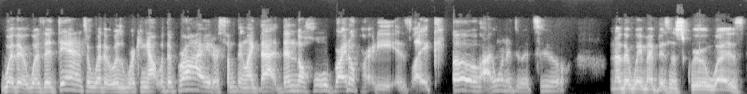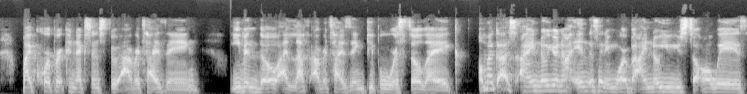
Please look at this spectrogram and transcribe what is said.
whether it was a dance or whether it was working out with a bride or something like that, then the whole bridal party is like, oh, I want to do it too. Another way my business grew was my corporate connections through advertising. Even though I left advertising, people were still like, oh my gosh, I know you're not in this anymore, but I know you used to always,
